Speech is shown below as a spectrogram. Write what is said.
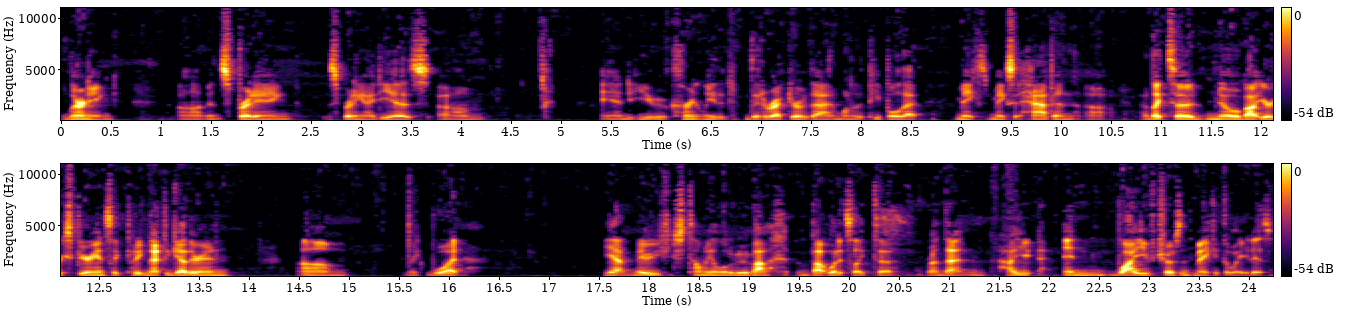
learning uh, and spreading spreading ideas. Um, and you're currently the, the, director of that and one of the people that makes makes it happen. Uh, I'd like to know about your experience, like putting that together, and um, like what yeah, maybe you could just tell me a little bit about about what it's like to run that and how you and why you've chosen to make it the way it is.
